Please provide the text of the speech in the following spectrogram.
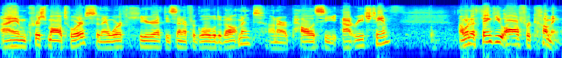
I am Chris Molitoris, and I work here at the Center for Global Development on our policy outreach team. I want to thank you all for coming,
